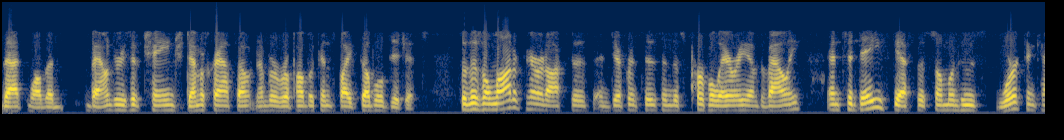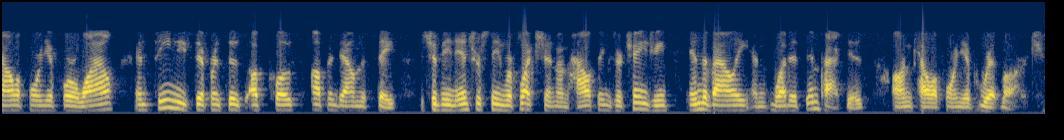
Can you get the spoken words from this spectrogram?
that, while the boundaries have changed, Democrats outnumber Republicans by double digits. So there's a lot of paradoxes and differences in this purple area of the valley. And today's guest is someone who's worked in California for a while and seeing these differences up close, up and down the state. It should be an interesting reflection on how things are changing in the valley and what its impact is on California writ large.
